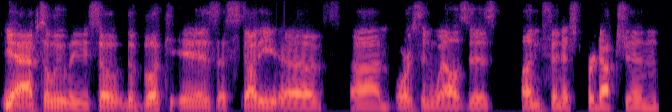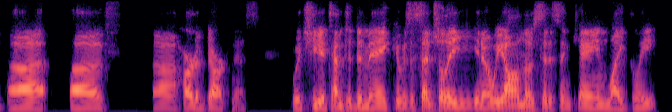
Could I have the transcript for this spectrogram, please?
yeah, absolutely. So the book is a study of um, Orson Welles's unfinished production uh, of uh, Heart of Darkness, which he attempted to make. It was essentially, you know, we all know Citizen Kane, likely,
